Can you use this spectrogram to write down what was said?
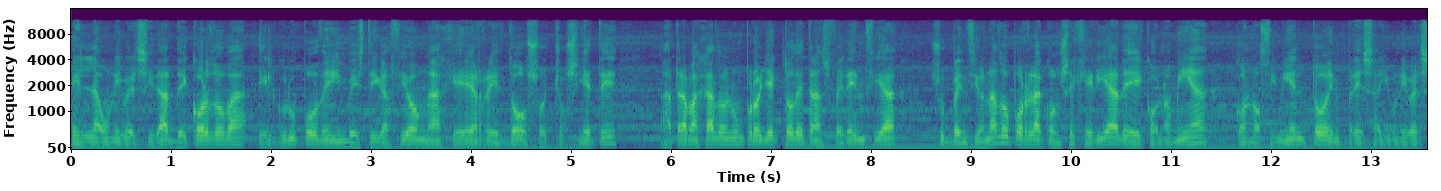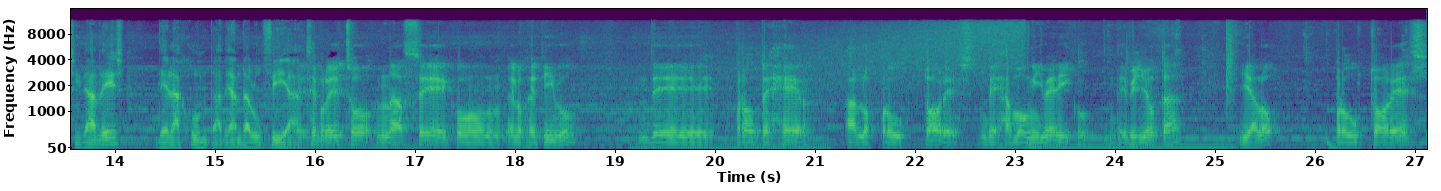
En la Universidad de Córdoba, el grupo de investigación AGR 287 ha trabajado en un proyecto de transferencia subvencionado por la Consejería de Economía, Conocimiento, Empresa y Universidades de la Junta de Andalucía. Este proyecto nace con el objetivo de proteger a los productores de jamón ibérico de bellota y a los productores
